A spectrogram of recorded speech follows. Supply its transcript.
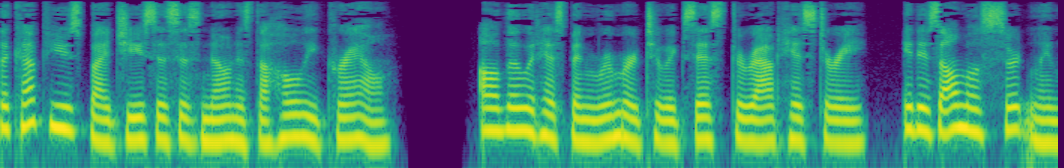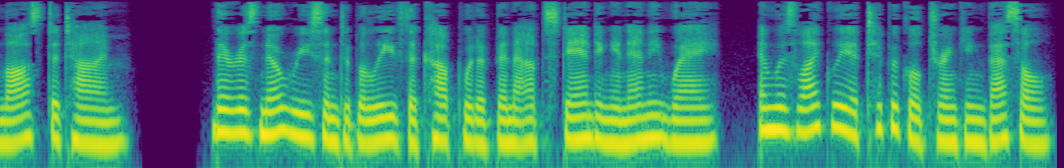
The cup used by Jesus is known as the Holy Grail. Although it has been rumored to exist throughout history, it is almost certainly lost to time. There is no reason to believe the cup would have been outstanding in any way, and was likely a typical drinking vessel,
